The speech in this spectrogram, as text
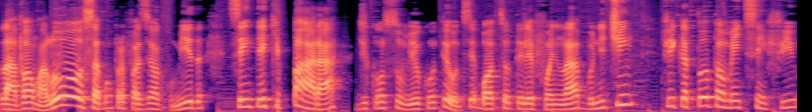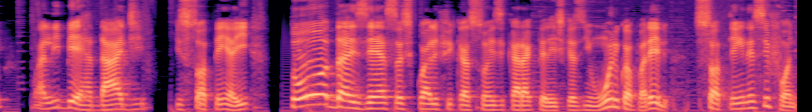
lavar uma louça, bom para fazer uma comida, sem ter que parar de consumir o conteúdo. Você bota seu telefone lá bonitinho, fica totalmente sem fio, com a liberdade que só tem aí. Todas essas qualificações e características em um único aparelho só tem nesse fone.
